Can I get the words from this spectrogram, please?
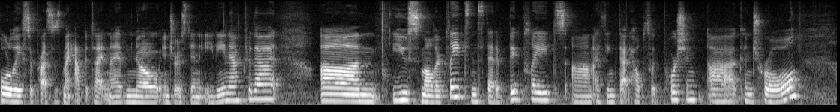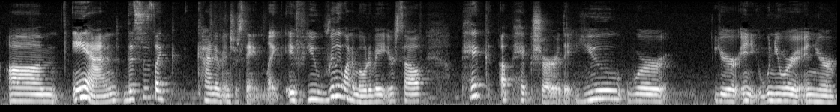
totally suppresses my appetite and I have no interest in eating after that. Um, use smaller plates instead of big plates. Um, I think that helps with portion uh, control. Um, and this is like kind of interesting. Like if you really want to motivate yourself, pick a picture that you were you're in when you were in your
